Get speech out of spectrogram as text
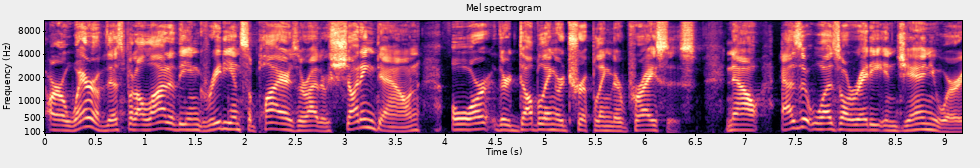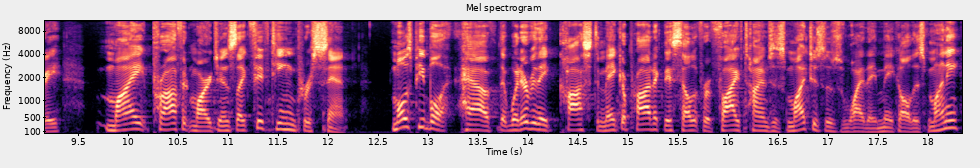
are aware of this, but a lot of the ingredient suppliers are either shutting down or they're doubling or tripling their prices. Now, as it was already in January, my profit margin is like 15%. Most people have that whatever they cost to make a product, they sell it for five times as much. This is why they make all this money.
